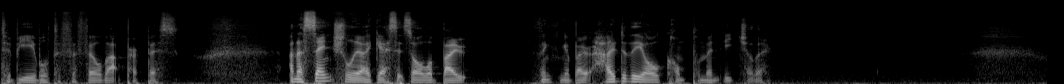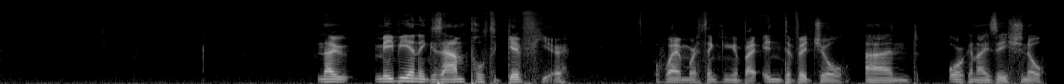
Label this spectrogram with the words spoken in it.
to be able to fulfill that purpose? And essentially, I guess it's all about thinking about how do they all complement each other. Now, maybe an example to give here when we're thinking about individual and organizational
